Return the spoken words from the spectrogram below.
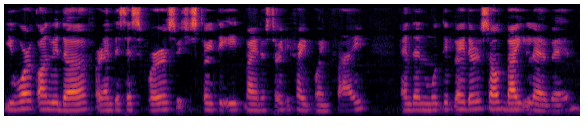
you work on with the parenthesis first, which is 38 minus 35.5, and then multiply the result by 11,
